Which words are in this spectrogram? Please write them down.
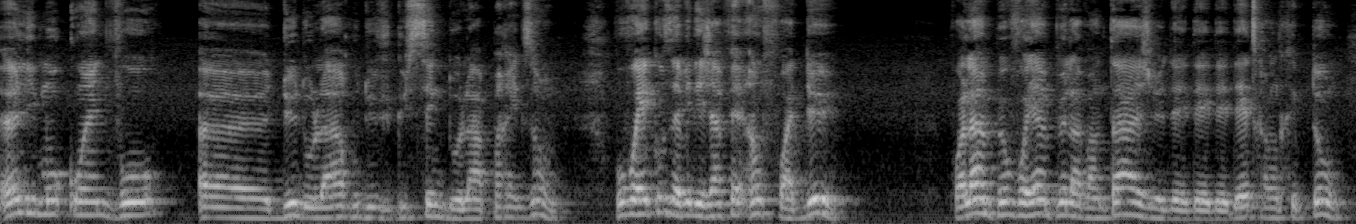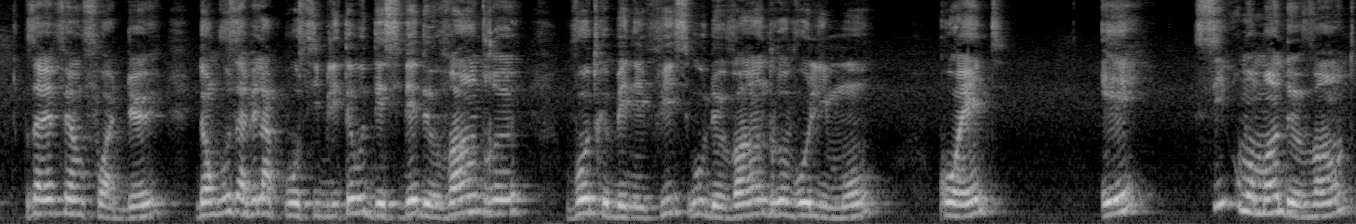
un limo coin vaut 2 euh, dollars ou 2,5 dollars par exemple. Vous voyez que vous avez déjà fait 1 fois 2. Voilà un peu, vous voyez un peu l'avantage d'être en crypto. Vous avez fait 1 fois 2. Donc, vous avez la possibilité, vous décidez de vendre votre bénéfice ou de vendre vos limos coins. Et si au moment de vendre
